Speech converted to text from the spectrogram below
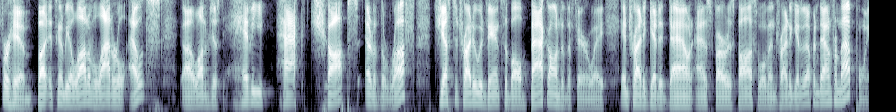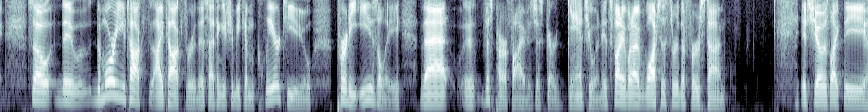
for him. But it's going to be a lot of lateral outs, a lot of just heavy hack chops out of the rough just to try to advance the ball back onto the fairway and try to get it down as far as possible, then try to get it up and down from that point. So the the more you talk, I talk through this, I think it should become clear to you pretty easily that uh, this par five is just gargantuan. It's funny when I watched this through the first time it shows like the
